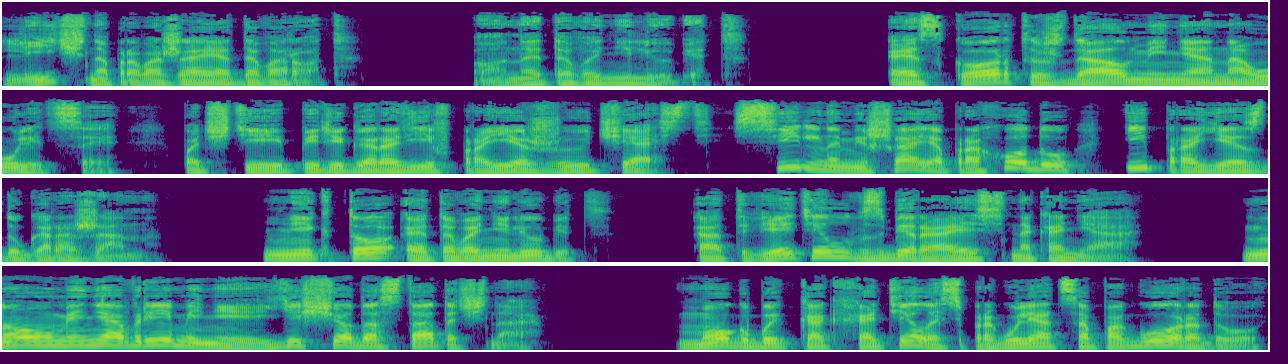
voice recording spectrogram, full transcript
лично провожая до ворот. «Он этого не любит». Эскорт ждал меня на улице, почти перегородив проезжую часть, сильно мешая проходу и проезду горожан. «Никто этого не любит», — ответил, взбираясь на коня. «Но у меня времени еще достаточно». Мог бы, как хотелось, прогуляться по городу,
